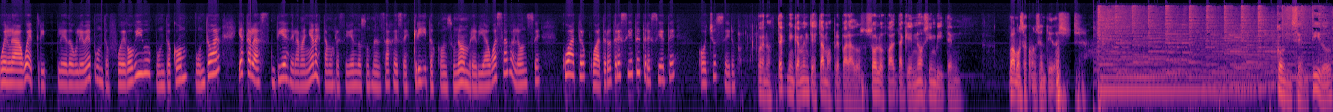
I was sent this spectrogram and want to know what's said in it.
o en la web www.fuegovivo.com.ar y hasta las 10 de la mañana estamos recibiendo sus mensajes escritos con su nombre vía WhatsApp al 11 4437 3780. Bueno, técnicamente estamos preparados. Solo falta que nos inviten. Vamos a consentidos. Consentidos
